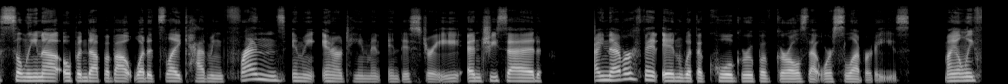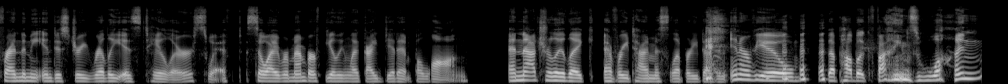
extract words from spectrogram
Selena opened up about what it's like having friends in the entertainment industry. And she said, I never fit in with a cool group of girls that were celebrities. My only friend in the industry really is Taylor Swift, so I remember feeling like I didn't belong. And naturally, like every time a celebrity does an interview, the public finds one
